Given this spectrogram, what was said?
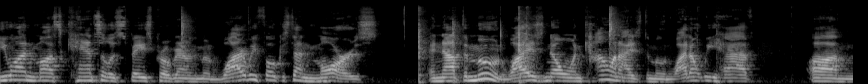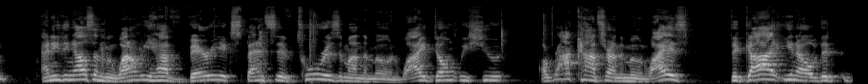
Elon Musk cancel his space program on the moon? Why are we focused on Mars and not the moon? Why has no one colonized the moon? Why don't we have um, anything else on the moon? Why don't we have very expensive tourism on the moon? Why don't we shoot a rock concert on the moon? Why is the guy, you know, the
